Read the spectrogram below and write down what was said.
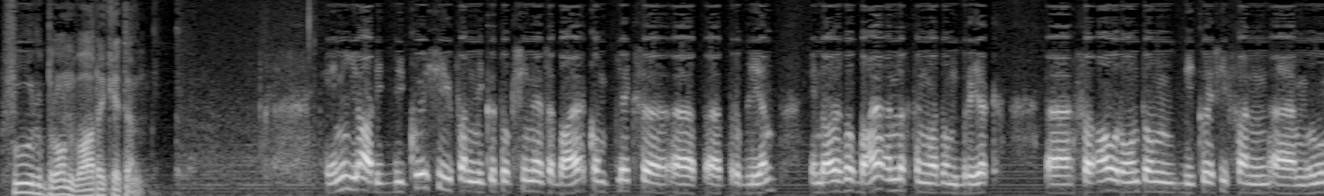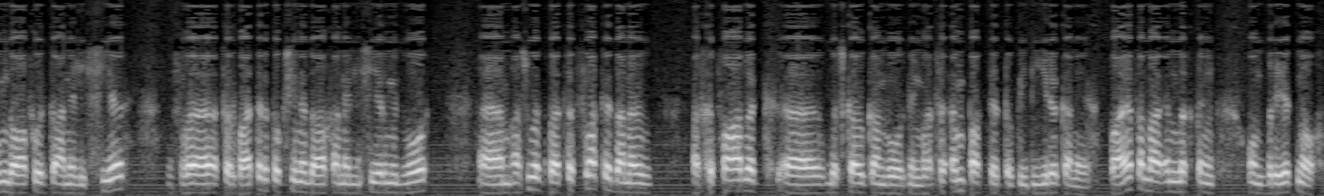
voerbronwaardeketting? En ja, die die kwessie van mikotoksine is 'n baie komplekse uh, uh probleem en daar is nog baie inligting wat ontbreek uh veral rondom die kwessie van ehm um, hoe om daarvoor te analiseer vir vir watter toksine daar geanaliseer moet word. Ehm um, asook watse vlakke dan nou as gevaarlik uh beskou kan word en watse impak dit op die diere kan hê. Baie van daai inligting ontbreek nog.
